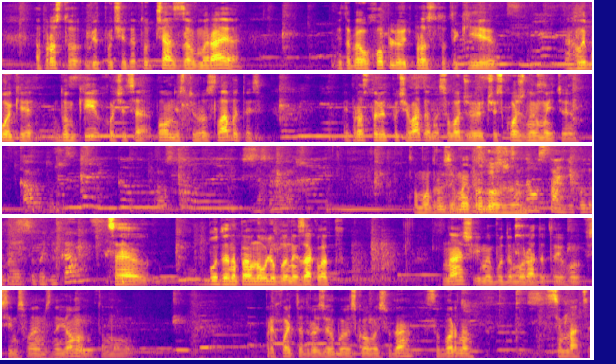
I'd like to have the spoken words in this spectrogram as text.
а просто відпочити. Тут час завмирає, і тебе охоплюють просто такі глибокі думки. Хочеться повністю розслабитись і просто відпочивати, насолоджуючись кожною миттю. Тому, друзі, ми продовжуємо. Це не останнє буде моя сьогодні кава. Це буде, напевно, улюблений заклад наш, і ми будемо радити його всім своїм знайомим. Тому приходьте, друзі, обов'язково сюди, Соборна 17.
